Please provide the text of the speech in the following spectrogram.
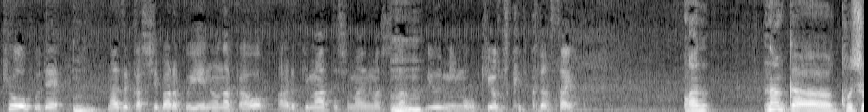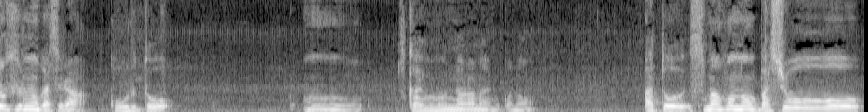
恐怖で、うん。なぜかしばらく家の中を歩き回ってしまいました、うん。ユーミンもお気をつけてください。あなんか故障するのかしら？凍るともう使い物にならないのかな？あとスマホの場所を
